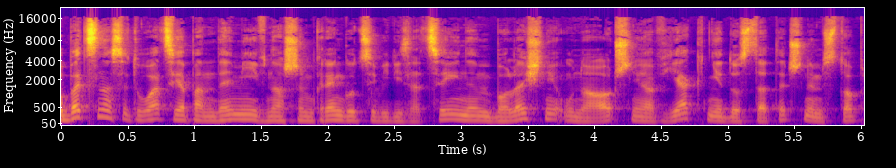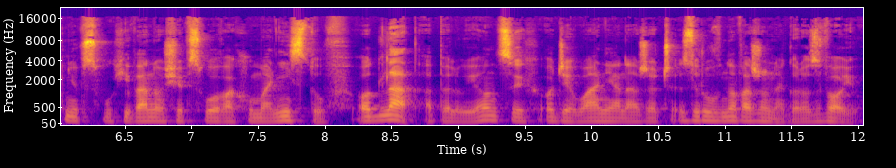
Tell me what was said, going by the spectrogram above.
Obecna sytuacja pandemii w naszym kręgu cywilizacyjnym boleśnie unaocznia, w jak niedostatecznym stopniu wsłuchiwano się w słowa humanistów, od lat apelujących o działania na rzecz zrównoważonego rozwoju.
